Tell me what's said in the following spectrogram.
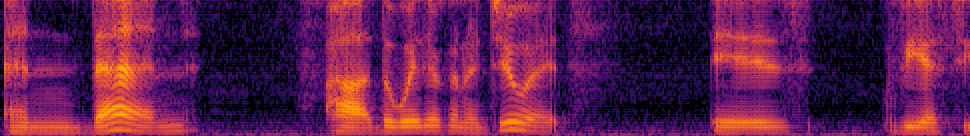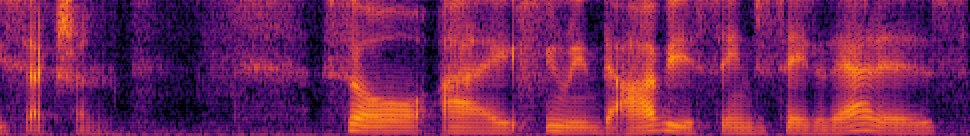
And then uh, the way they're going to do it is via C section. So I, I mean, the obvious thing to say to that is,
